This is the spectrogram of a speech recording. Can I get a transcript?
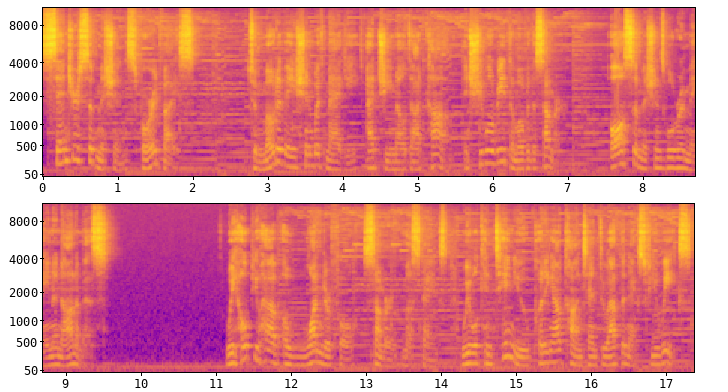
Send your submissions for advice to motivationwithmaggie at gmail.com and she will read them over the summer. All submissions will remain anonymous. We hope you have a wonderful summer, Mustangs. We will continue putting out content throughout the next few weeks.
